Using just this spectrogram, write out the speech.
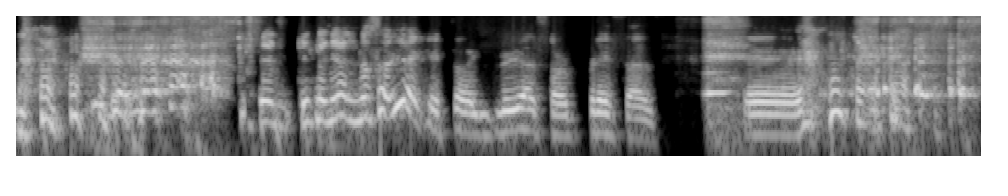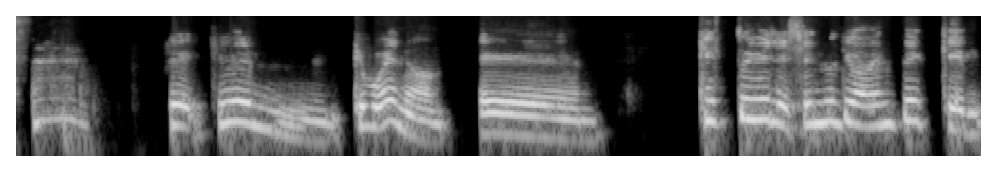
qué, genial, no sabía que esto incluía sorpresas. Eh, qué, qué, qué, bueno. Eh, ¿Qué estoy leyendo últimamente que,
